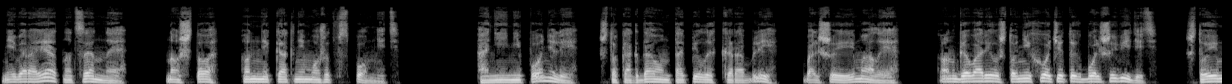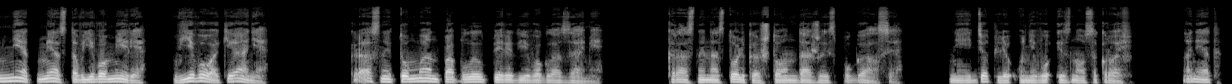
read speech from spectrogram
невероятно ценное, но что он никак не может вспомнить. Они не поняли, что когда он топил их корабли, большие и малые, он говорил, что не хочет их больше видеть, что им нет места в его мире, в его океане. Красный туман поплыл перед его глазами. Красный настолько, что он даже испугался. Не идет ли у него из носа кровь? Но нет,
